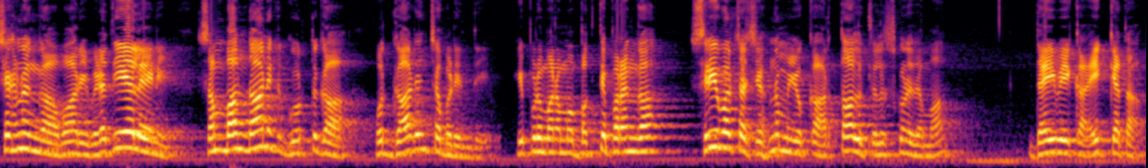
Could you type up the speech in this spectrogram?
చిహ్నంగా వారి విడదీయలేని సంబంధానికి గుర్తుగా ఉద్ఘాటించబడింది. ఇప్పుడు మనము భక్తిపరంగా శ్రీవత్స చిహ్నం యొక్క అర్థాలు తెలుసుకునేదమ్మా. దైవిక ఐక్యత.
